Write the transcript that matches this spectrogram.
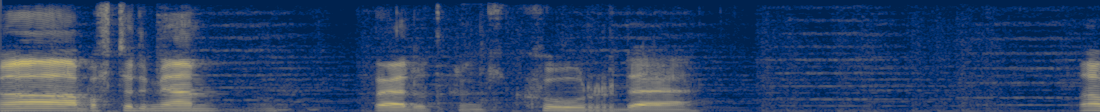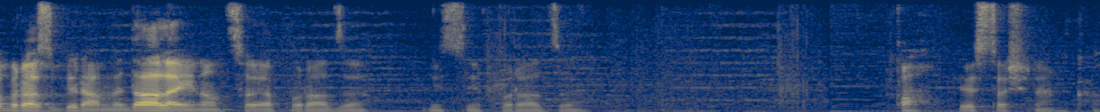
A, bo wtedy miałem perut kręgi. Kurde. Dobra, zbieramy dalej, no co ja poradzę? Nic nie poradzę. O, jest ta siódemka.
